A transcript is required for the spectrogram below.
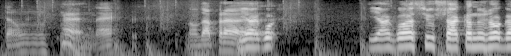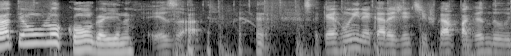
Então, É. né? Não dá pra. E agora, e agora, se o Chaka não jogar, tem um Lokonga aí, né? Exato. Isso que é ruim, né, cara? A gente ficar pagando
